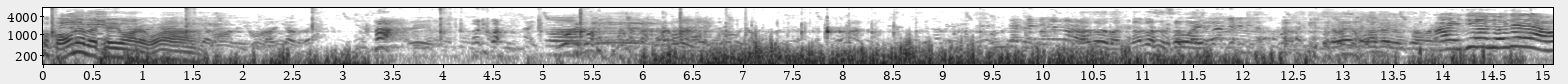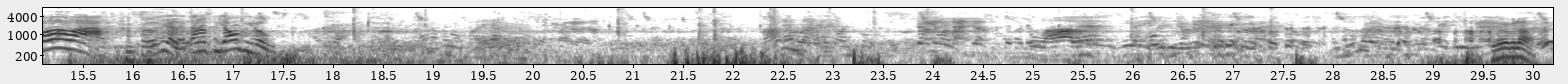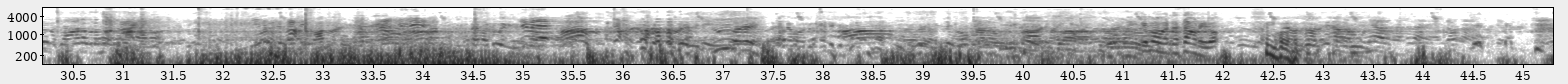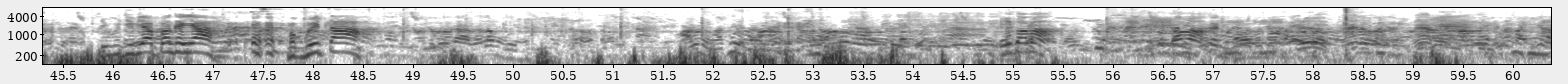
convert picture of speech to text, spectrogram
ပကောင်းနဲ့ပဲထဲရတာကွာဟာဟောဒီကွာဘာလို့ဘာလို့ဘာလို့ဆောင်းလိုက်ဘာလို့ဘာလို့ဆောင်းလိုက်အိုင်ဒီလိုနေတာဟောပါဆိုပြရလဲတန်းပြီးတော့ပြီးတော့ Gue bela. Cái màu là sao này đó? Chị chị bia băng cái ya. Mặc quýt ta. Đi qua mà. Qua mà.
